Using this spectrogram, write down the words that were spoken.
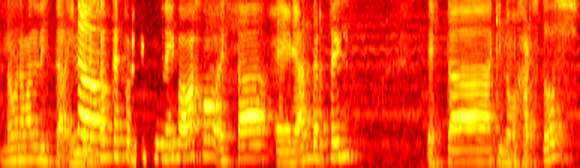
No es una mala lista. Interesante es porque de ahí para abajo está eh, Undertale, está Kingdom Hearts 2,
